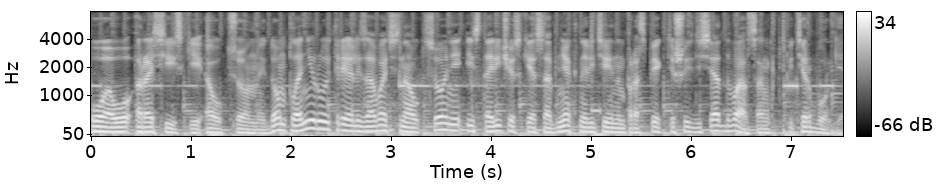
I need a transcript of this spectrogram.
ОАО «Российский аукционный дом» планирует реализовать на аукционе исторический особняк на Литейном проспекте 62 в Санкт-Петербурге,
